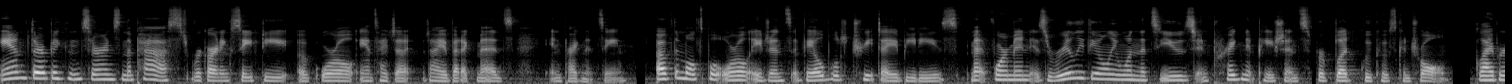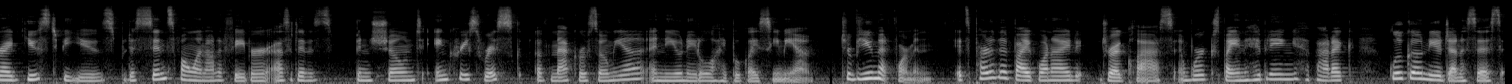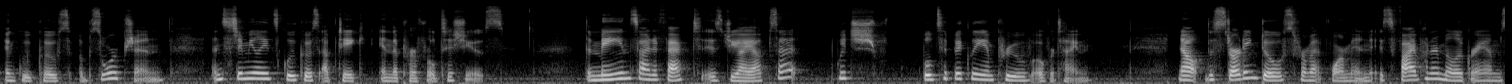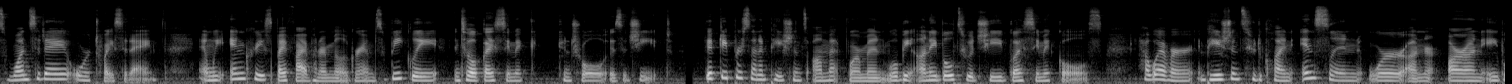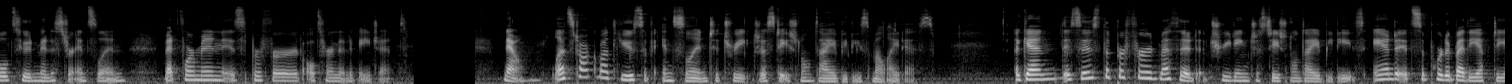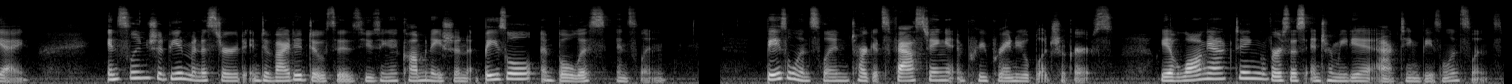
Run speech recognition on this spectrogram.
and there have been concerns in the past regarding safety of oral anti-diabetic meds in pregnancy. Of the multiple oral agents available to treat diabetes, metformin is really the only one that's used in pregnant patients for blood glucose control. Glyburide used to be used, but has since fallen out of favor as it has been shown to increase risk of macrosomia and neonatal hypoglycemia. To review metformin, it's part of the biguanide drug class and works by inhibiting hepatic gluconeogenesis and glucose absorption and stimulates glucose uptake in the peripheral tissues. The main side effect is GI upset, which will typically improve over time. Now, the starting dose for metformin is 500 milligrams once a day or twice a day, and we increase by 500 milligrams weekly until glycemic control is achieved. 50% of patients on metformin will be unable to achieve glycemic goals. However, in patients who decline insulin or un- are unable to administer insulin, metformin is the preferred alternative agent. Now, let's talk about the use of insulin to treat gestational diabetes mellitus. Again, this is the preferred method of treating gestational diabetes, and it's supported by the FDA. Insulin should be administered in divided doses using a combination of basal and bolus insulin. Basal insulin targets fasting and preprandial blood sugars. We have long acting versus intermediate acting basal insulins.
